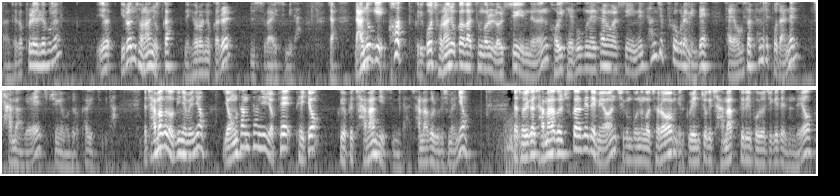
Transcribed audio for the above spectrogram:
자, 제가 플레이를 해보면 이런, 전환 효과, 네, 이런 효과를 넣을 수가 있습니다. 자, 나누기, 컷, 그리고 전환 효과 같은 거를 넣을 수 있는 거의 대부분에 사용할 수 있는 편집 프로그램인데, 자, 여기서 편집보다는 자막에 집중해 보도록 하겠습니다. 자, 자막은 어디냐면요, 영상 편집 옆에 배경, 그 옆에 자막이 있습니다. 자막을 누르시면요. 자, 저희가 자막을 추가하게 되면 지금 보는 것처럼 이렇게 왼쪽에 자막들이 보여지게 되는데요.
